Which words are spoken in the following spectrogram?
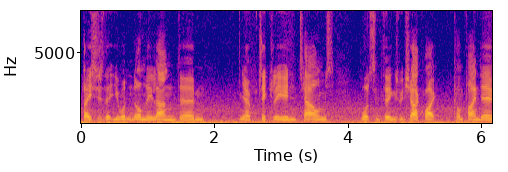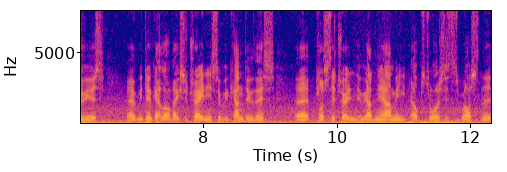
places that you wouldn't normally land, um, you know, particularly in towns woods and things which are quite confined areas. Uh, we do get a lot of extra training so we can do this. Uh, plus the training that we had in the army helps towards this as well so the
